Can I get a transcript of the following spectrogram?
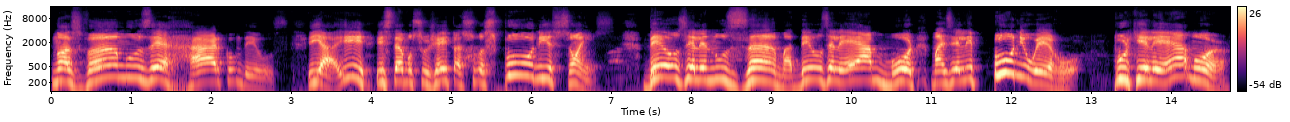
nós vamos errar com Deus. E aí estamos sujeitos às suas punições. Deus ele nos ama, Deus ele é amor, mas ele pune o erro, porque ele é amor.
